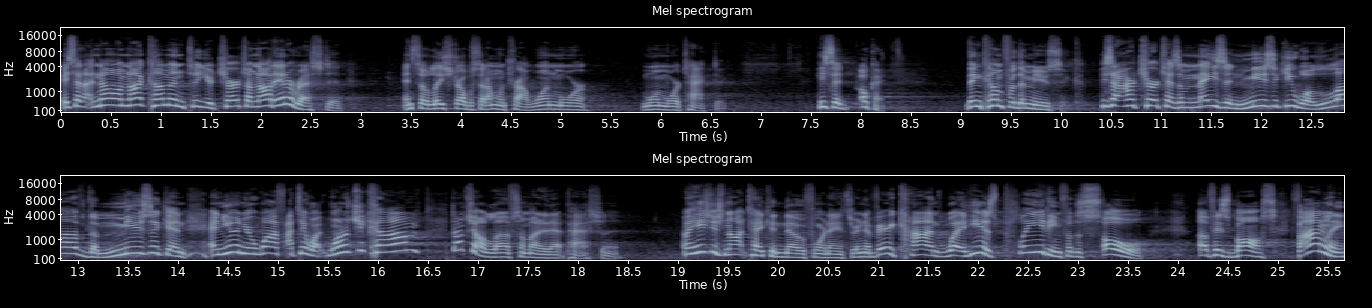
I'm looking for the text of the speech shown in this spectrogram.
He said, No, I'm not coming to your church. I'm not interested. And so Lee Strobel said, I'm going to try one more, one more tactic. He said, Okay, then come for the music. He said, Our church has amazing music. You will love the music. And, and you and your wife, I tell you what, why don't you come? Don't y'all love somebody that passionate? I mean, he's just not taking no for an answer. In a very kind way, he is pleading for the soul of his boss. Finally,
